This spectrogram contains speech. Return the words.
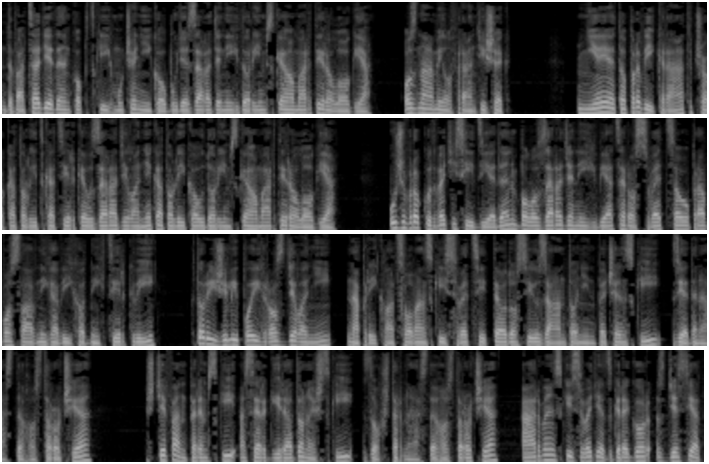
21 koptských mučeníkov bude zaradených do rímskeho martyrológia – oznámil František. Nie je to prvýkrát, čo katolícka církev zaradila nekatolíkov do rímskeho martyrológia. Už v roku 2001 bolo zaradených viacero svetcov pravoslávnych a východných cirkví, ktorí žili po ich rozdelení, napríklad slovanskí svetci Teodosius a Antonín Pečenský z 11. storočia, Štefan Permský a Sergý Radonežský zo 14. storočia a arménsky svetec Gregor z 10.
